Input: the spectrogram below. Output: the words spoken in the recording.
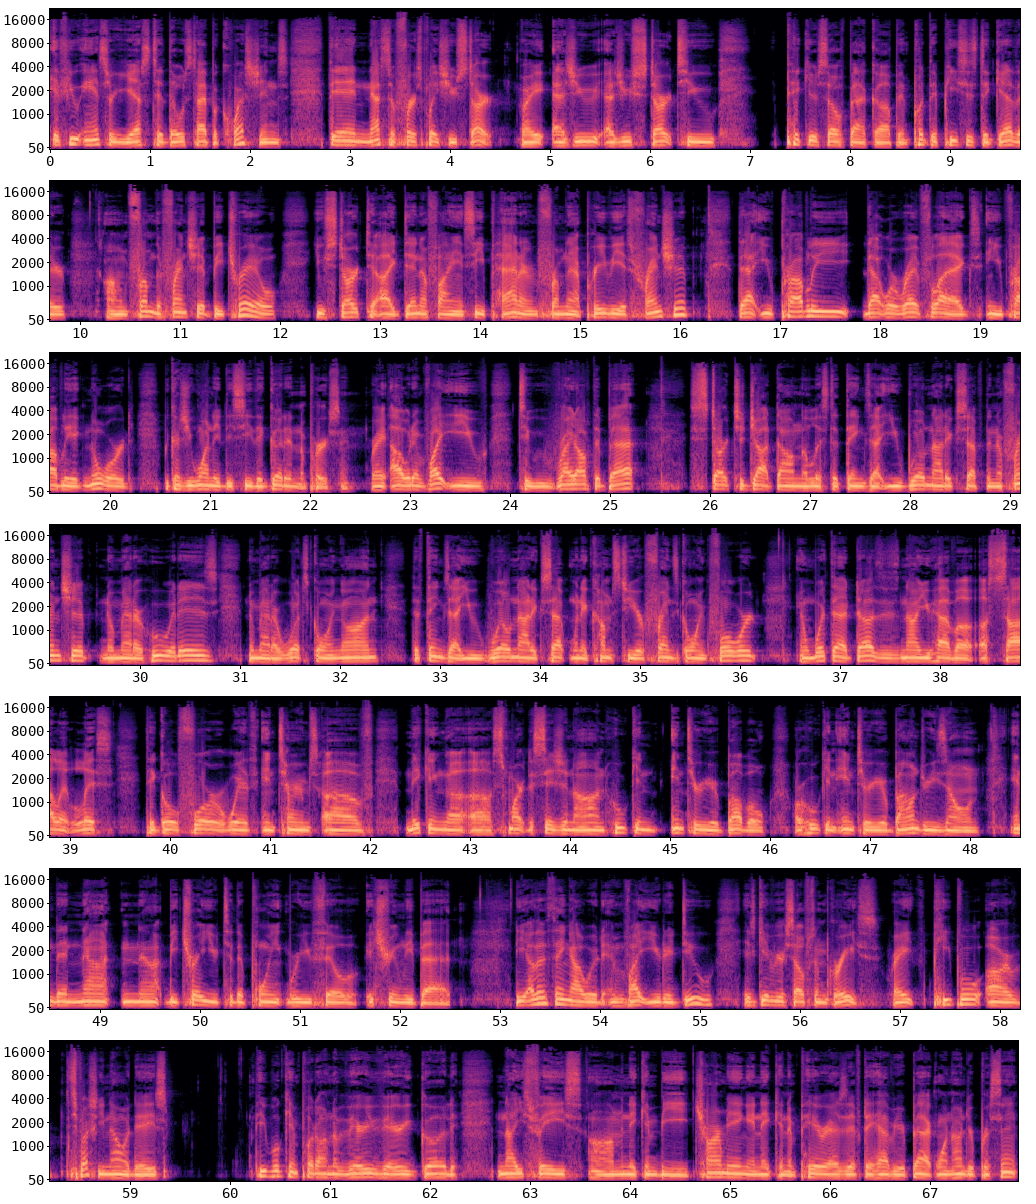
If you answer yes to those type of questions, then that's the first place you start, right? As you as you start to pick yourself back up and put the pieces together um, from the friendship betrayal, you start to identify and see patterns from that previous friendship that you probably that were red flags and you probably ignored because you wanted to see the good in the person, right? I would invite you to right off the bat start to jot down the list of things that you will not accept in a friendship, no matter who it is, no matter what's going on, the things that you will not accept when it comes to your friends going forward. And what that does is now you have a, a solid list to go forward with in terms of making a, a smart decision on who can enter your bubble or who can enter your boundary zone and then not not betray you to the point where you feel extremely bad. The other thing I would invite you to do is give yourself some grace, right? People are, especially nowadays, people can put on a very very good nice face um, and they can be charming and they can appear as if they have your back 100%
